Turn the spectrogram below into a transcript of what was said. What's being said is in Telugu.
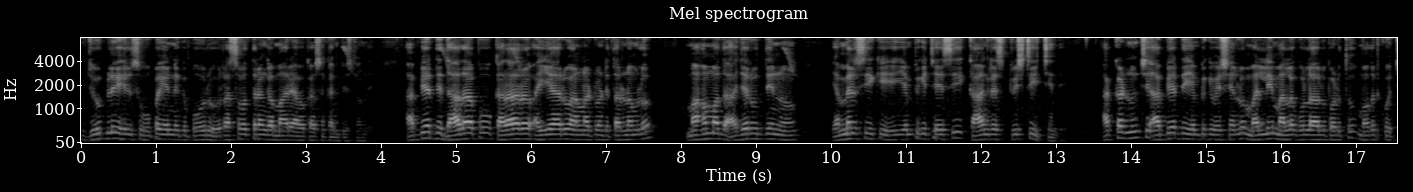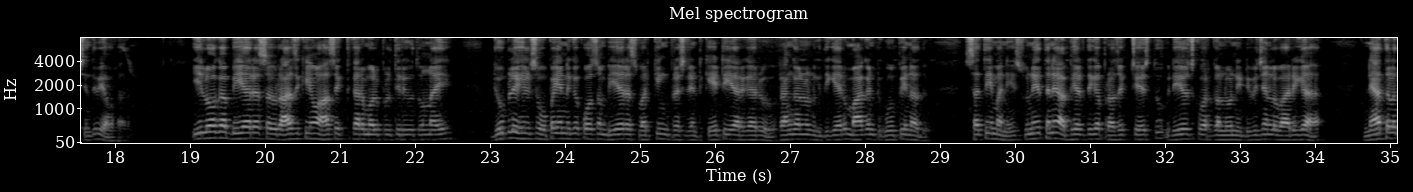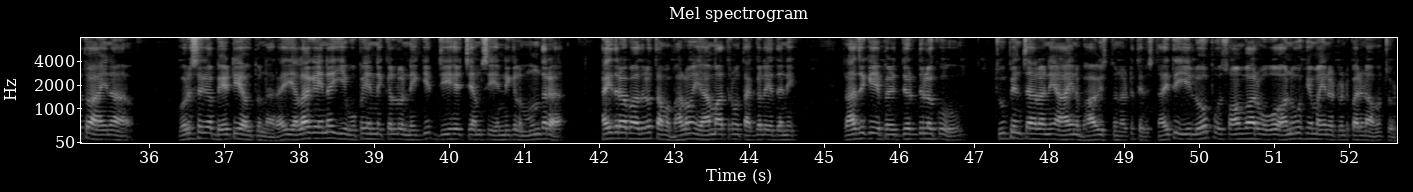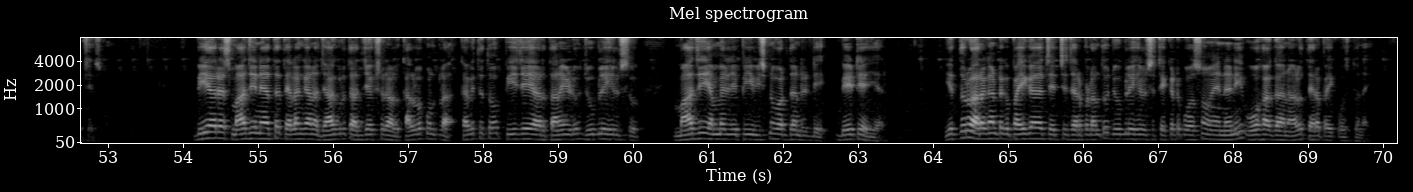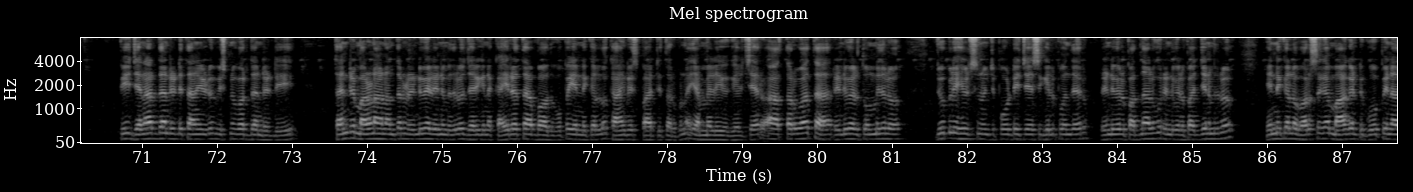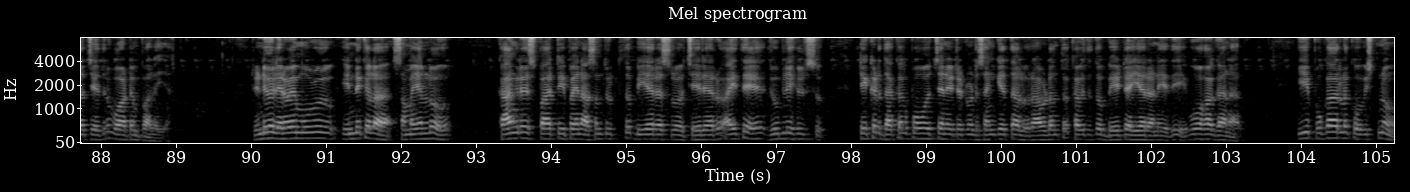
జూబ్లీ హిల్స్ ఉప ఎన్నిక పోరు రసవత్తరంగా మారే అవకాశం కనిపిస్తుంది. అభ్యర్థి దాదాపు ఖరారు అయ్యారు అన్నటువంటి తరుణంలో మహమ్మద్ అజరుద్దీన్ ఎమ్మెల్సీకి ఎంపిక చేసి కాంగ్రెస్ ట్విస్ట్ ఇచ్చింది. అక్కడి నుంచి అభ్యర్థి ఎంపిక విషయంలో మళ్ళీ మల్లగుల్లాలు పడుతూ మొదటికి వచ్చింది వ్యవహారం. ఈలోగా బీఆర్ఎస్ రాజకీయం ఆసక్తికర మలుపులు తిరుగుతున్నాయి. జూబ్లీ హిల్స్ ఉప ఎన్నిక కోసం బీఆర్ఎస్ వర్కింగ్ ప్రెసిడెంట్ కేటీఆర్ గారు రంగంలోకి దిగారు. మాగంటి గోపీనాథ్ సతీమణి సునీతనే అభ్యర్థిగా ప్రాజెక్ట్ చేస్తూ నియోజకవర్గంలోని డివిజన్ల వారీగా నేతలతో ఆయన వరుసగా భేటీ అవుతున్నారు. ఎలాగైనా ఈ ఉప ఎన్నికల్లో నెగ్గి జీహెచ్ఎంసీ ఎన్నికల ముందర హైదరాబాదులో తమ బలం ఏమాత్రం తగ్గలేదని రాజకీయ ప్రత్యర్థులకు చూపించాలని ఆయన భావిస్తున్నట్టు తెలుస్తుంది. అయితే ఈ లోపు సోమవారం ఓ అనూహ్యమైనటువంటి పరిణామం చోటు చేసుకుంది. బీఆర్ఎస్ మాజీ నేత తెలంగాణ జాగృత అధ్యక్షురాలు కల్వకుంట్ల కవితతో పీజేఆర్ తనయుడు జూబ్లీహిల్స్ మాజీ ఎమ్మెల్యే పి విష్ణువర్ధన్ రెడ్డి భేటీ అయ్యారు. ఇద్దరు అరగంటకు పైగా చర్చ జరపడంతో జూబ్లీహిల్స్ టికెట్ కోసం ఆయనని ఊహాగానాలు తెరపైకి వస్తున్నాయి. పి జనార్దన్ రెడ్డి తనయుడు విష్ణువర్ధన్ రెడ్డి తండ్రి మరణానంతరం రెండు వేల ఎనిమిదిలో జరిగిన ఖైరతాబాద్ ఉప ఎన్నికల్లో కాంగ్రెస్ పార్టీ తరఫున ఎమ్మెల్యేగా గెలిచారు. ఆ తర్వాత రెండు వేల తొమ్మిదిలో జూబ్లీ హిల్స్ నుంచి పోటీ చేసి గెలుపొందారు రెండు వేల పద్నాలుగు రెండు వేల పద్దెనిమిదిలో ఎన్నికల్లో వరుసగా మాగంటి గోపీనాథ్ చేతులు ఓటమి పాలయ్యారు. రెండు వేల ఇరవై మూడు ఎన్నికల సమయంలో కాంగ్రెస్ పార్టీ పైన అసంతృప్తితో బీఆర్ఎస్లో చేరారు. అయితే జూబ్లీ హిల్స్ టికెట్ దక్కకపోవచ్చు అనేటటువంటి సంకేతాలు రావడంతో కవితతో భేటీ అయ్యారనేది ఊహాగానాలు. ఈ పుకార్లకు విష్ణు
